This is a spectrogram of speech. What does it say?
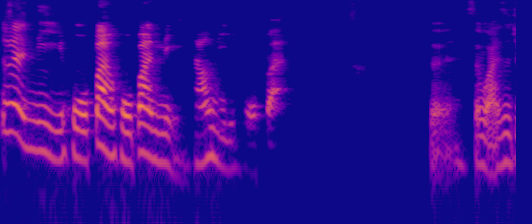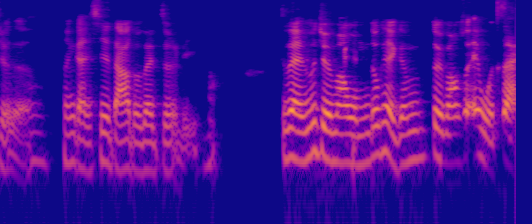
对 不对？你伙伴伙伴你，然后你伙伴，对，所以我还是觉得很感谢大家都在这里，对不对？你不觉得吗？我们都可以跟对方说：“哎，我在，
